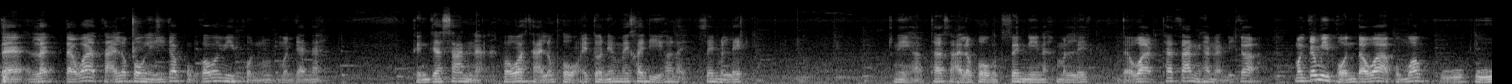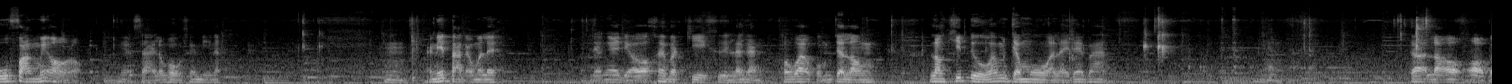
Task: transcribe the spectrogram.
แต่และแต่ว่าสายลำโพงอย่างนี้ก็ผมก็ไม่มีผลเหมือนกันนะ ถึงจะสั้นนะเพราะว่าสายลำโพงไอ้ตัวนี้ไม่ค่อยดีเท่าไหร่ เส้นมันเล็ก นี่ครับ ถ้าสายลำโพงเส้นนี้นะมันเล็ก แต่ว่าถ้าสั้นขนาดนี้ก็มันก็มีผลแต่ว่าผมว่าหูหูฟังไม่ออกหรอกเนี่ยสายลำโพงเส้นนี้นะอืมอันนี้ตัดออกมาเลยเดี๋ยวไงเดี๋ยวค่อยบัตรกีคืนแล้วกัน เพราะว่าผมจะลองลองคิดดูว่ามันจะโมอะไรได้บ้างก็เราเอาออกไป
